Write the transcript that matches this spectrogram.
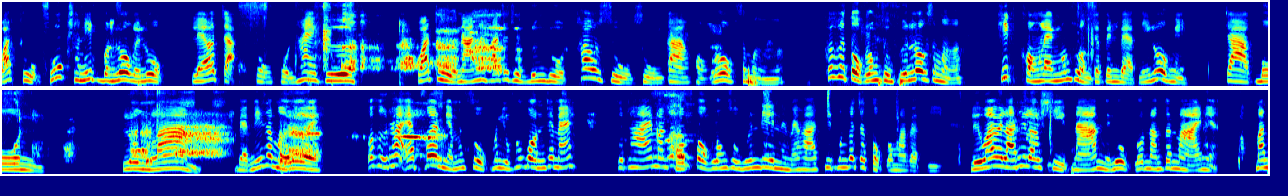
วัตถุทุกชนิดบนโลกเลยลูก แล้วจะส่งผลให้คือ วัตถุนั้นนะคะ จะถูกดึงดูดเข้าสู่ศูนย์กลางของโลกเสมอ ก็คือตกลงสู่พื้นโลกเสมอ ทิศของแรงโน้มถ่วงจะเป็นแบบนี้โลกนี่ จากบน ลงล่าง แบบนี้เสมอเลย ก็คือถ้าแอปเปิลเนี่ยมันสุกมันอยู่ข้างบนใช่ไหม สุดท้ายมันก็ต้องตกลงสู่พื้นดินเห็นไหมคะทิศมันก็จะตกลงมาแบบนี้ หรือว่าเวลาที่เราฉีดน้ำเนี่ยลูกรดน้ำต้นไม้เนี่ย มัน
